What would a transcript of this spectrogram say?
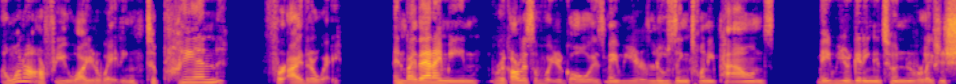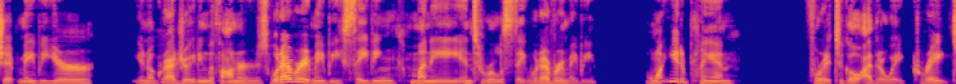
I want to offer you while you're waiting to plan for either way. And by that, I mean, regardless of what your goal is, maybe you're losing 20 pounds, maybe you're getting into a new relationship, maybe you're, you know, graduating with honors, whatever it may be, saving money into real estate, whatever it may be. I want you to plan for it to go either way, great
